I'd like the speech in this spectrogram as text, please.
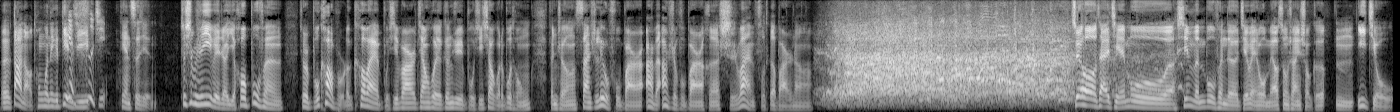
呃大脑通过那个电电击刺激，电刺激，这是不是意味着以后部分就是不靠谱的课外补习班将会根据补习效果的不同，分成三十六伏班、二百二十伏班和十万伏特班呢？最后，在节目新闻部分的结尾，我们要送上一首歌。嗯，一九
